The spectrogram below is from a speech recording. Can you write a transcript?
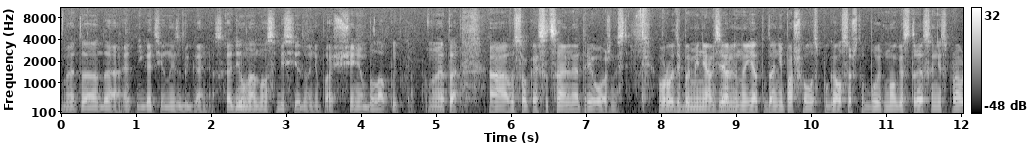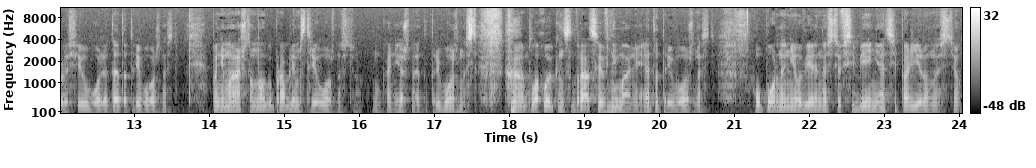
Ну, это, да, это негативное избегание. Сходил на одно собеседование, по ощущениям была пытка. Ну, это а, высокая социальная тревожность. Вроде бы меня взяли, но я туда не пошел, испугался, что будет много стресса, не справлюсь и уволят. Это тревожность. Понимаю, что много проблем с тревожностью. Ну, конечно, это тревожность. Плохой концентрации внимания – это тревожность. Упорной неуверенностью в себе и неотсепарированностью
